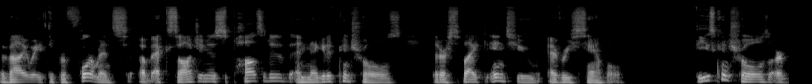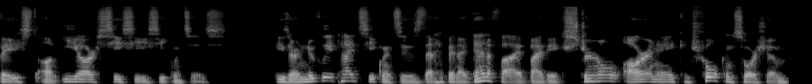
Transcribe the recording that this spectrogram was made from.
evaluate the performance of exogenous positive and negative controls that are spiked into every sample. These controls are based on ERCC sequences. These are nucleotide sequences that have been identified by the external RNA Control Consortium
